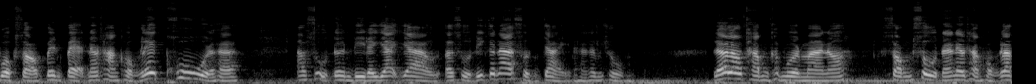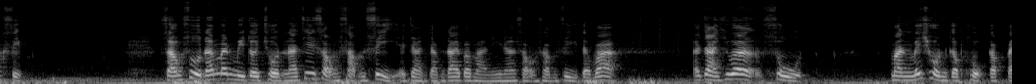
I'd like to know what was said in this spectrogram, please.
บวกสองเป็นแปดแนวทางของเลขคู่นะคะ เอาสูตรเดินดีระยะยาว เอาสูตรนี้ก็น่าสนใจนะคะท่านผู้ชม แล้วเราทำคำนวณมาเนาะสองสูตรนะแนวทางของหลักสิบสองสูตรนั้นมันมีตัวชนนะที่สองสามสี่อาจารย์จำได้ประมาณนี้นะสองสามสี่แต่ว่า อาจารย์คิดว่าสูตรมันไม่ชนกับหกกับแป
